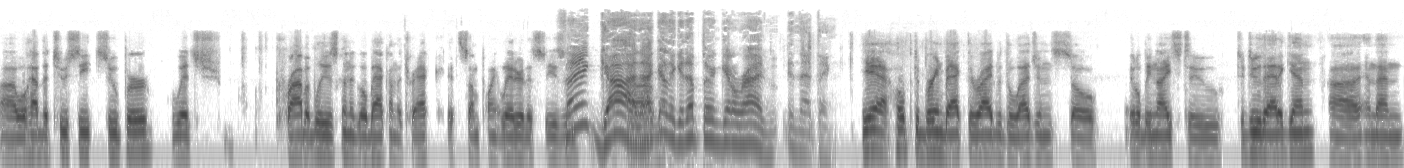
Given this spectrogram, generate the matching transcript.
Uh, we'll have the two seat super, which probably is going to go back on the track at some point later this season. Thank God. I Um, got to get up there and get a ride in that thing. Yeah, hope to bring back the ride with the legends. So it'll be nice to to do that again. Uh, and then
